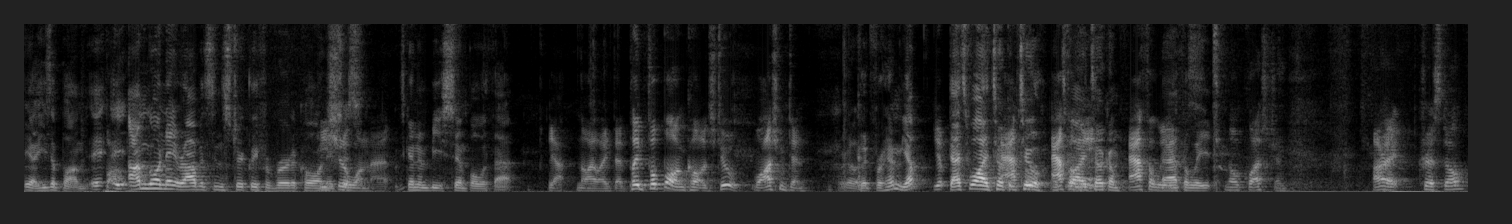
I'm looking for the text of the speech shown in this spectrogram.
Yeah, he's a bum. I- Bum. I'm going Nate Robinson strictly for vertical, and He it's should have won that. It's going to be simple with that. Yeah, no, I like that. Played football in college too. Washington. Really. Good for him. Yep. Yep. That's why I took him too. That's why I took him. Athlete. Athlete. No question. All right, Christo,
